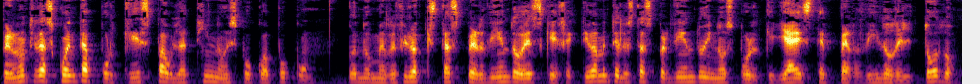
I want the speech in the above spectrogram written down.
pero no te das cuenta porque es paulatino, es poco a poco. Cuando me refiero a que estás perdiendo es que efectivamente lo estás perdiendo y no es porque ya esté perdido del todo.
